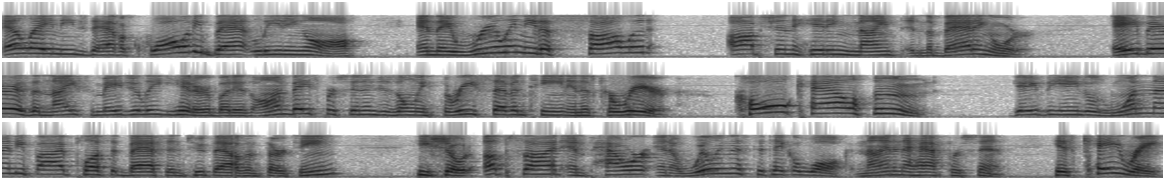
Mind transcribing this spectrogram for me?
LA needs to have a quality bat leading off, and they really need a solid option hitting ninth in the batting order. Aybar is a nice major league hitter, but his on-base percentage is only 317 in his career. Cole Calhoun gave the Angels 195 plus at bats in 2013. He showed upside and power and a willingness to take a walk, 9.5%. His K rate,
